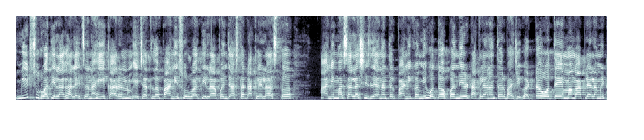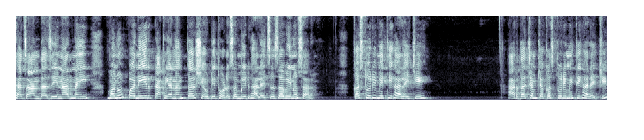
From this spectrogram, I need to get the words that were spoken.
मीठ सुरुवातीला घालायचं नाही कारण याच्यातलं पाणी सुरुवातीला आपण जास्त टाकलेलं असतं. आणि मसाला शिजल्यानंतर पाणी कमी होतं. पनीर टाकल्यानंतर भाजी घट्ट होते. मग आपल्याला मिठाचा अंदाज येणार नाही. म्हणून पनीर टाकल्यानंतर शेवटी थोडंसं मीठ घालायचं चवीनुसार. कस्तुरी मेथी घालायची. अर्धा चमचा कस्तुरी मेथी घालायची.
